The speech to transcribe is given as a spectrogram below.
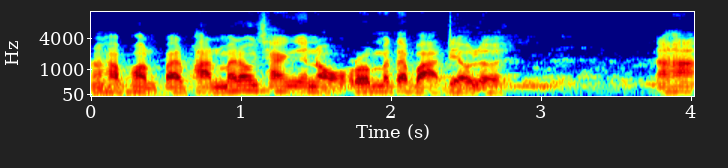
นนะครับผ่อนแปดพันไม่ต้องใช้เงินออกรถแม้แต่บาทเดียวเลยนะฮะ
